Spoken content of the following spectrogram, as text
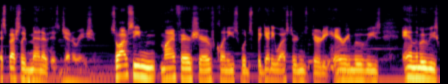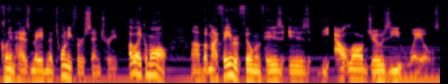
especially men of his generation. So I've seen my fair share of Clint Eastwood spaghetti westerns, Dirty Harry movies, and the movies Clint has made in the 21st century. I like them all, uh, but my favorite film of his is The Outlaw Josey Wales.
